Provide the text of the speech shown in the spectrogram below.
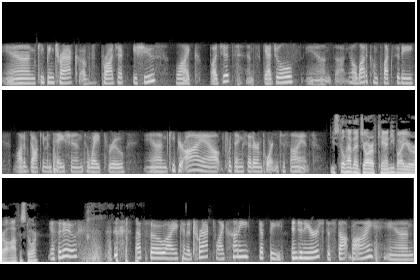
and keeping track of project issues like budget and schedules and uh, you know a lot of complexity, a lot of documentation to wade through, and keep your eye out for things that are important to science. Do you still have that jar of candy by your uh, office door? Yes, I do. That's so I can attract like honey, get the engineers to stop by and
